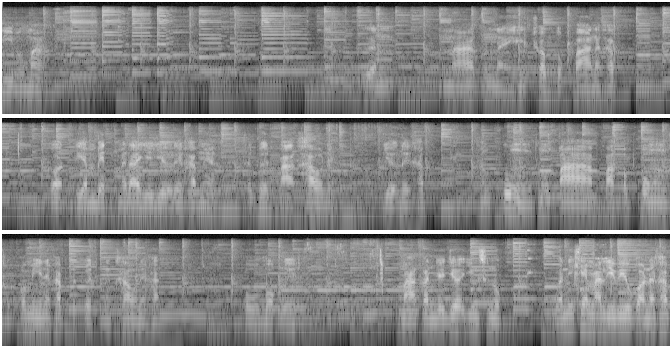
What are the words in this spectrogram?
ดีมากๆและเพื่อนๆน้าคนไหนชอบตกปลานะครับ ก็เตรียมเบ็ดไม่ได้เยอะๆเลยครับเนี่ยถ้าเกิดปลาเข้าเนี่ยเยอะเลยครับ ทั้งกุ้งทั้งปลาปลากระพงก็มีนะครับถ้าเกิดมันเข้าเนี่ยครับโอ้บอกเลย มากันเยอะๆยิ่งสนุก วันนี้แค่มารีวิวก่อนนะครับ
